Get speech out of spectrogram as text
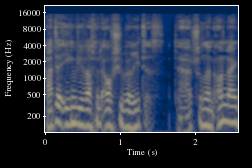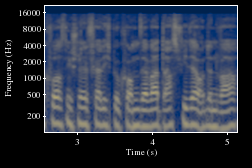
hat er irgendwie was mit Aufschieberitis. Der hat schon seinen Online-Kurs nicht schnell fertig bekommen, der war das wieder und dann war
